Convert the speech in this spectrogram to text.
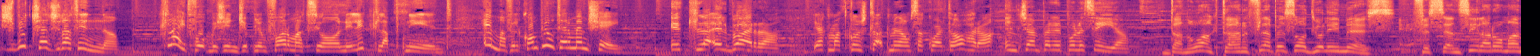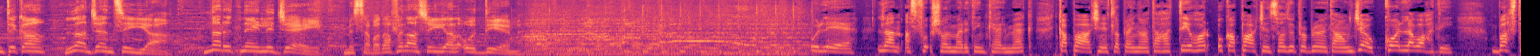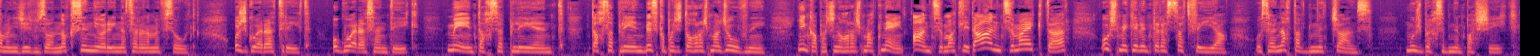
X'biċċa ġratilna! Tlajt fuq biex inġib l-informazzjoni li tlabtni int, imma fil-kompjuter m'hemm xejn. Itlaq 'il barra! Jekk ma tkunx tlaqt minn hawn sa kwarta oħra, inċempel il-pulizija! Dan u aktar fl-episodju li jmiss fis-sensiela romantika L-Aġenzija, nhar it-Tnejn li ġej mis-sebgħa ta' filgħaxija 'l quddiem. U le, Lanqas fuq xogħol ma rrid inkellmek, kapaċi nitlob l-għajnuna ta' ħaddieħor u kapaċi nsolvi l-problemi ta' hawn ġew kollha waħdi. Basta ma niġix bżonnok, Sinjorina Serena Mifsud. U x'gwerra trid? U gwerra se ntik? Min taħseb li int? Taħseb li int biss kapaċi toħroġ ma' ġuvni? Jien kapaċi noħroġ ma' tnejn, anzi ma' tlieta, anzi ma' iktar! U x'mikiel interessat fija u ser naħtaf din iċ-ċans. Mhux beħsib nimpaxxik.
